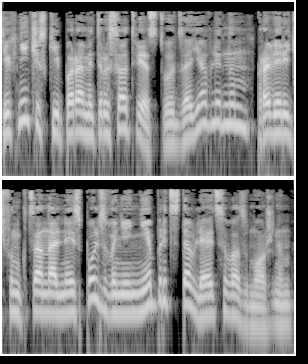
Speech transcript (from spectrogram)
Технические параметры соответствуют заявленным, проверить функциональное использование не представляется возможным.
